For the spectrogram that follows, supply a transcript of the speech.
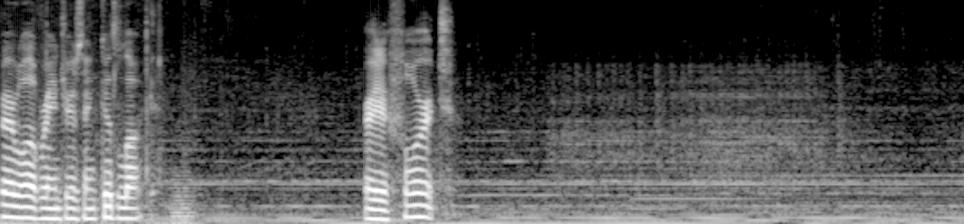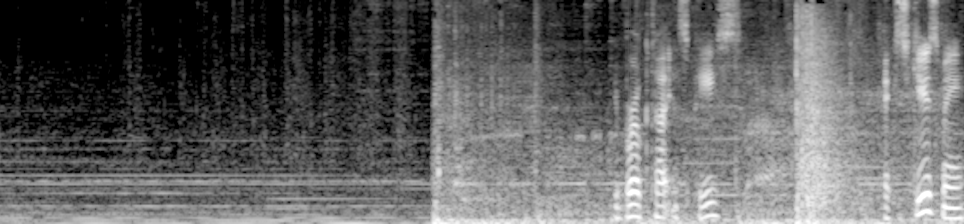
Farewell, Rangers, and good luck. Raider Fort. You broke Titan's peace? Excuse me.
